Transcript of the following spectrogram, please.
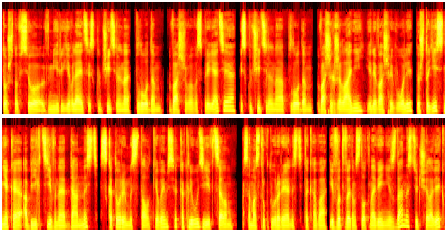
то, что все в мире является исключительно плодом вашего восприятия, исключительно плодом ваших желаний или вашей воли, то, что есть некая объективная данность, с которой которой мы сталкиваемся как люди, и в целом сама структура реальности такова. И вот в этом столкновении с данностью человек,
